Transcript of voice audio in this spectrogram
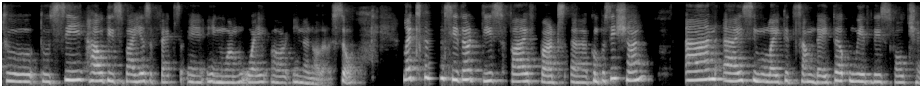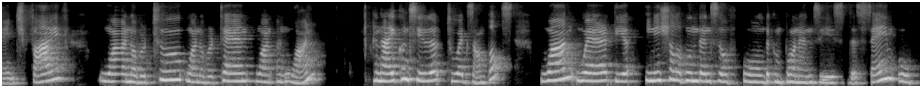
to, to see how this bias affects in, in, one way or in another. So let's consider this five parts uh, composition. And I simulated some data with this fold change, five, one over two, one over 10, one and one. And I consider two examples. One where the initial abundance of all the components is the same, or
